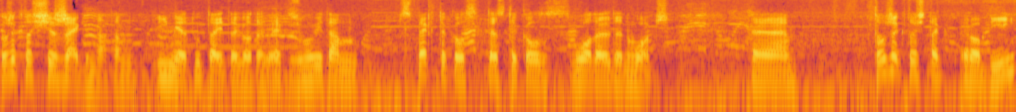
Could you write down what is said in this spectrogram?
To, że ktoś się żegna, tam imię tutaj tego, tego, jak ktoś mówi tam spectacles, testicles, water than watch. E, to, że ktoś tak robi,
